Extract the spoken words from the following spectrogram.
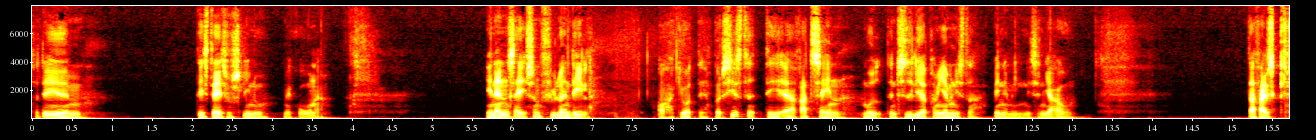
så det, øh, det er status lige nu med corona. En anden sag, som fylder en del, og har gjort det på det sidste, det er retssagen mod den tidligere premierminister Benjamin Netanyahu. Der er faktisk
